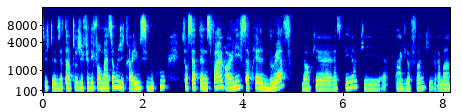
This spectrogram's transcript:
je te disais tantôt, j'ai fait des formations, mais j'ai travaillé aussi beaucoup sur certaines sphères. Un livre s'appelle Breath donc, euh, Respire, qui est euh, anglophone, qui est vraiment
